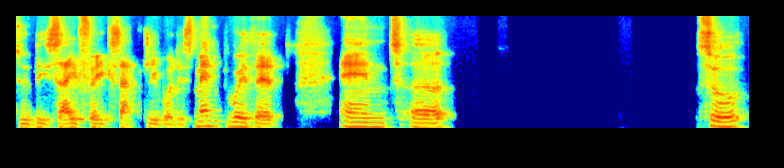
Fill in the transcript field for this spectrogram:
to decipher exactly what is meant with it. And uh, so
